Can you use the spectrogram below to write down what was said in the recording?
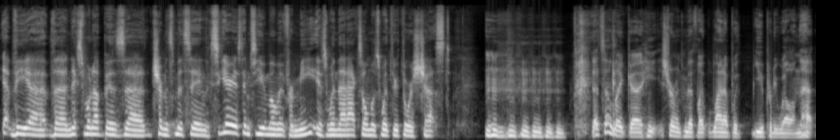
yeah. The uh, the next one up is uh, Sherman Smith saying the scariest MCU moment for me is when that axe almost went through Thor's chest. That sounds like uh, he Sherman Smith like line up with you pretty well on that.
